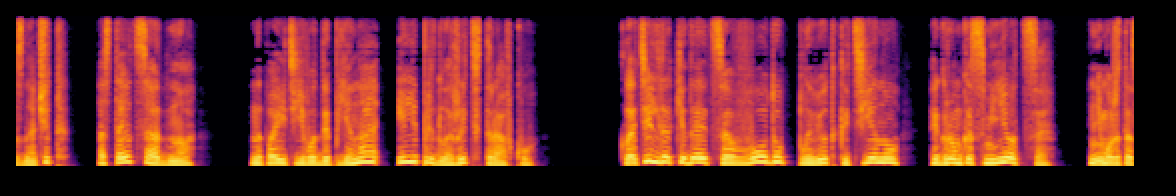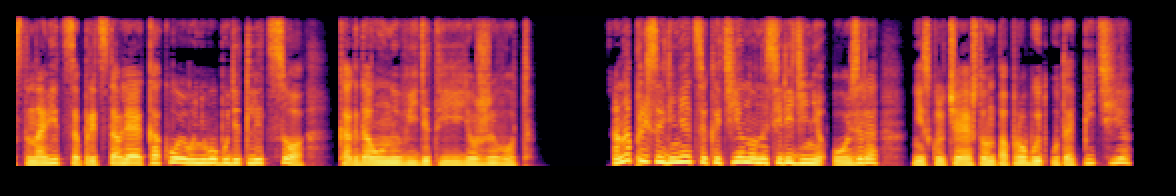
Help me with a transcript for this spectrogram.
значит, остается одно — напоить его до пьяна или предложить травку. Клотильда кидается в воду, плывет к Этьену и громко смеется, не может остановиться, представляя, какое у него будет лицо, когда он увидит ее живот. Она присоединяется к Этьену на середине озера, не исключая, что он попробует утопить ее,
